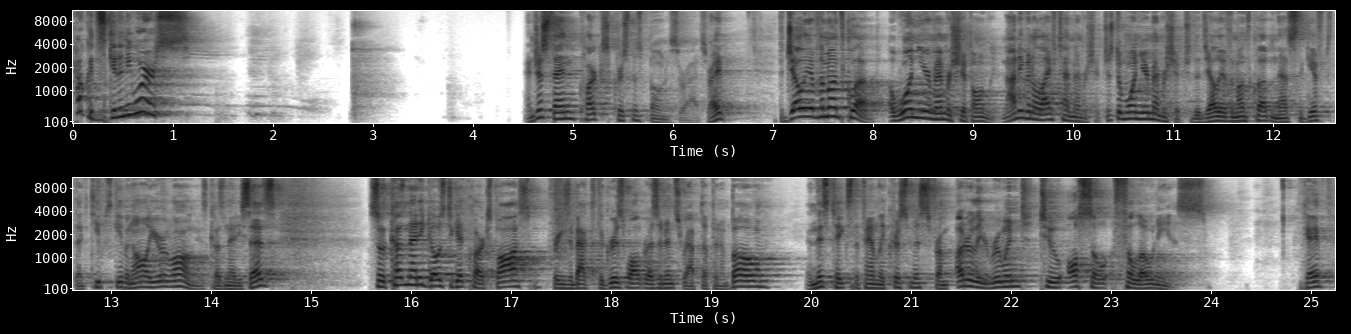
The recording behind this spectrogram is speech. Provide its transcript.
How could this get any worse? And just then, Clark's Christmas bonus arrives, right? The Jelly of the Month Club, a one year membership only, not even a lifetime membership, just a one year membership to the Jelly of the Month Club, and that's the gift that keeps giving all year long, as Cousin Eddie says. So Cousin Eddie goes to get Clark's boss, brings him back to the Griswold residence wrapped up in a bow, and this takes the family Christmas from utterly ruined to also felonious. Okay?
